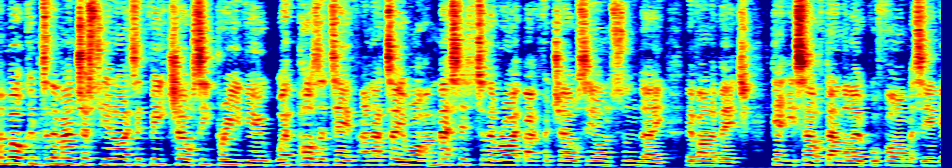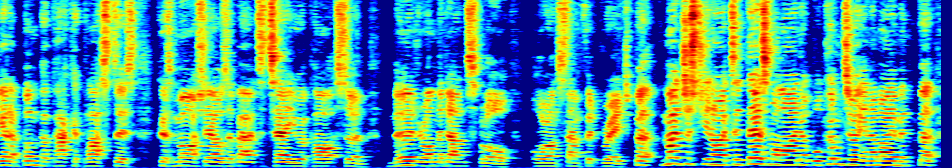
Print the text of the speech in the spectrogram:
and welcome to the Manchester United v Chelsea preview. We're positive, and I tell you what, a message to the right back for Chelsea on Sunday, Ivanovic. Get yourself down the local pharmacy and get a bumper pack of plasters because Martial's about to tear you apart, son. Murder on the dance floor or on Stamford Bridge. But Manchester United, there's my lineup. We'll come to it in a moment, but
